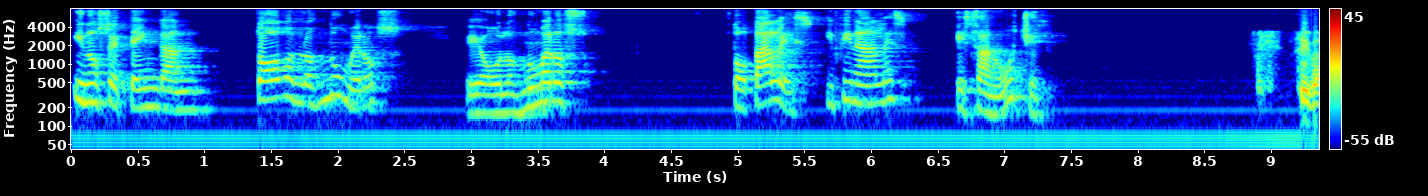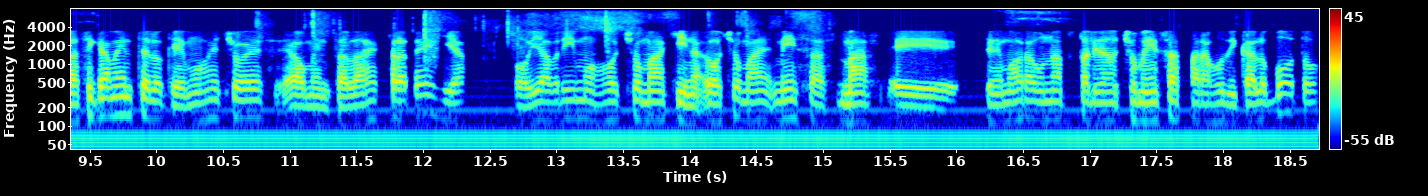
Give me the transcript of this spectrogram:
y no se tengan todos los números eh, o los números totales y finales esa noche. Sí, básicamente lo que hemos hecho es aumentar las estrategias. Hoy abrimos ocho máquinas, ocho mesas más. Eh, tenemos ahora una totalidad de ocho mesas para adjudicar los votos.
